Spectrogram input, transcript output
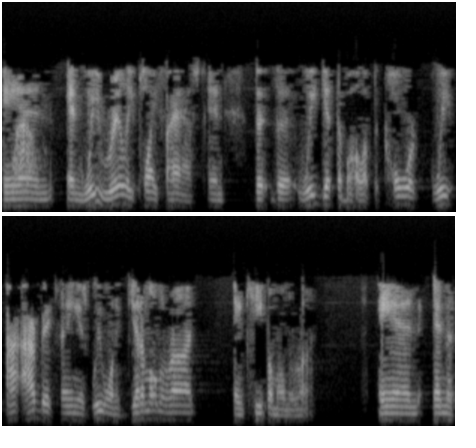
and wow. and we really play fast. And the the we get the ball up the court. We our, our big thing is we want to get them on the run and keep them on the run. And, and the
